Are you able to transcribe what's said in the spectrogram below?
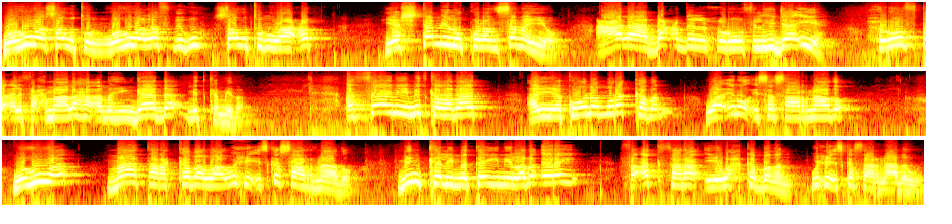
Wa huwa sawtun wa huwa lafdigu sawtun waa cod yashtamilu kulansanayo calaa bacdi alxuruufi alhijaa-iya xuruufta alifaxmaalaha ama hingaada mid kamida athaani midka labaad an yakuuna murakaban waa inuu isa saarnaado. Wa huwa maa tarakaba waa wixii iska saarnaado min kalimatayni laba eray fa akhara iyo wax ka badan. Wixii iska saarnaado wey.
